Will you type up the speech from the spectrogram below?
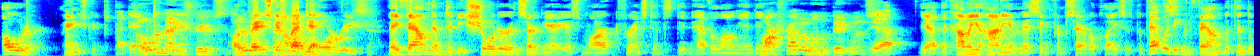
older manuscripts by date. Older manuscripts. Older manuscripts by date. More recent. They found them to be shorter in certain areas. Mark, for instance, didn't have the long ending. Mark's probably one of the big ones. Yeah, yeah. The Comma Johanneum missing from several places, but that was even found within the,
